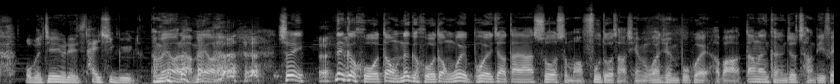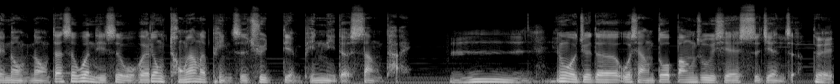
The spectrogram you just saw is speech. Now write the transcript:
我们今天有点太幸运了，没有啦，没有啦。所以那个活动，那个活动，我也不会叫大家说什么付多少钱，完全不会，好不好？当然可能就场地费弄一弄，但是问题是我会用同样的品质去点评你的上台。嗯，因为我觉得我想多帮助一些实践者。对，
